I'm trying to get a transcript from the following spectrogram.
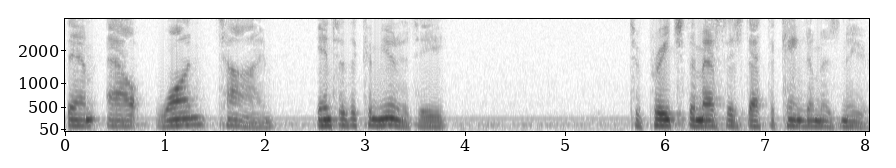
them out one time into the community to preach the message that the kingdom is near.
